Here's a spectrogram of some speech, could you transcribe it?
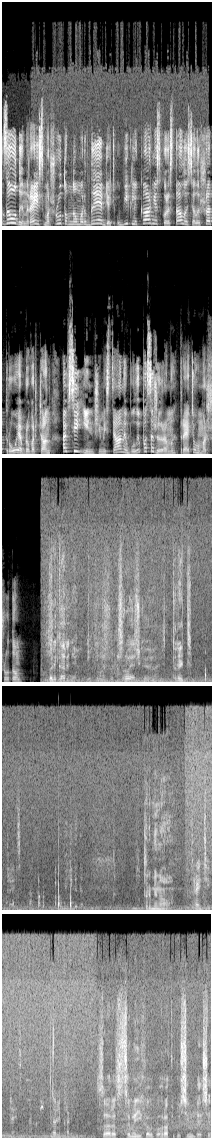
За один рейс маршрутом номер 9 у бік лікарні скористалося лише троє броварчан, а всі інші містяни були пасажирами третього маршруту. До лікарні? Яким маршрутом? Троєчкою. Третій. Третім, так? А куди їдете? До терміналу. Третій. Третій також. До лікарні. Зараз це ми їхали по графіку 7.10,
